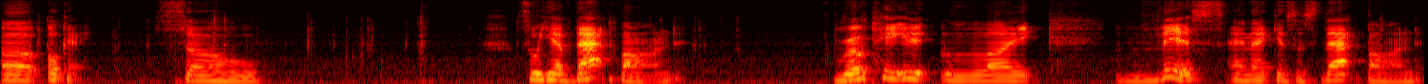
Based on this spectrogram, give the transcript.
Uh, okay. So so we have that bond. Rotate it like this, and that gives us that bond.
